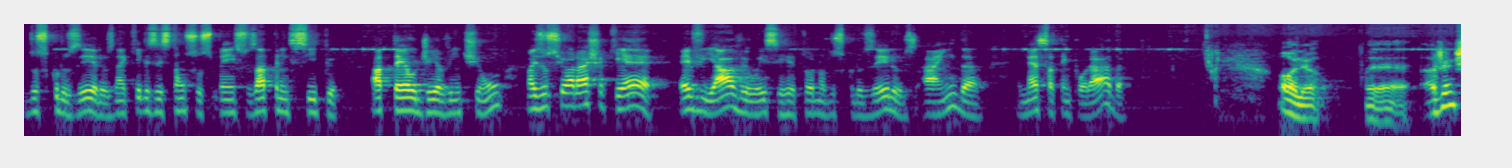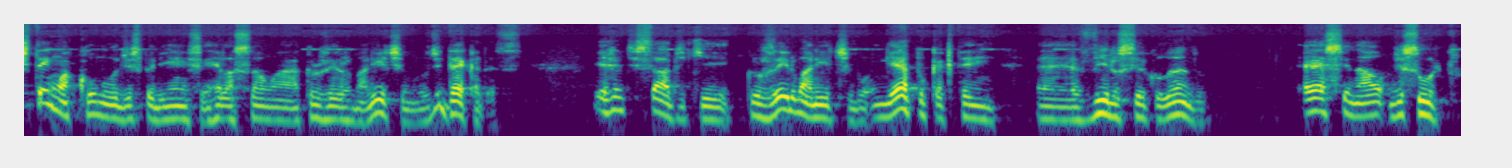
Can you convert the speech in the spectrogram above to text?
dos cruzeiros, né, que eles estão suspensos a princípio até o dia 21, mas o senhor acha que é, é viável esse retorno dos cruzeiros ainda nessa temporada? Olha, é, a gente tem um acúmulo de experiência em relação a cruzeiros marítimos de décadas. E a gente sabe que cruzeiro marítimo, em época que tem é, vírus circulando, é sinal de surto.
